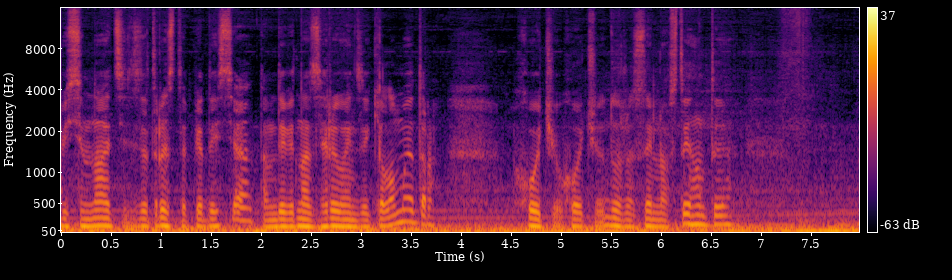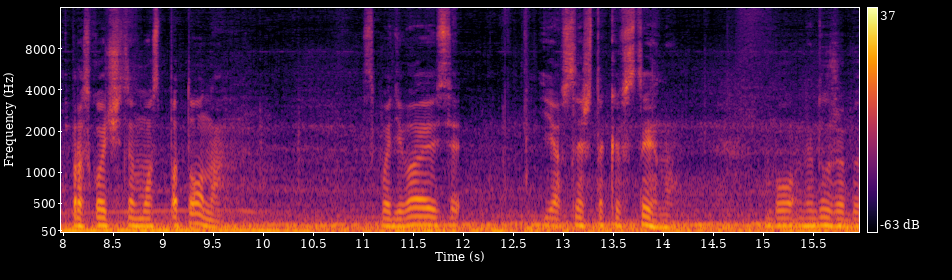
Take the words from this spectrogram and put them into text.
18 за 350, там 19 гривень за кілометр. Хочу, хочу дуже сильно встигнути. Проскочити мост Патона. Сподіваюся, я все ж таки встигну. Бо не дуже би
